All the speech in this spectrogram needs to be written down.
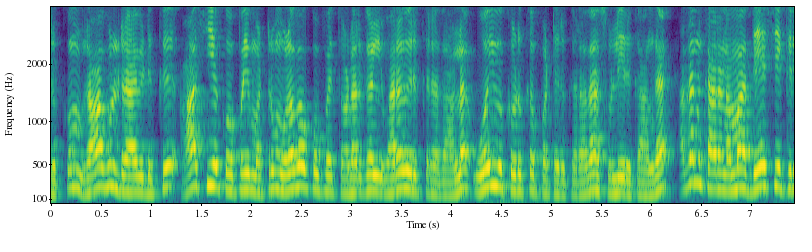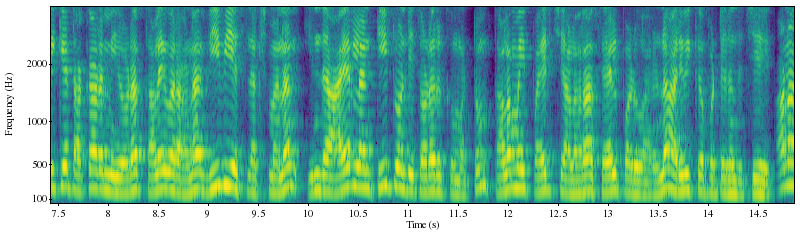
இருக்கும் ராகுல் டிராவிடுக்கு ஆசிய கோப்பை மற்றும் உலக கோப்பை தொடர்கள் வரவிருக்கிறதால ஓய்வு கொடுக்கப்பட்டிருக்கிறதா சொல்லியிருக்காங்க. அதன் காரணமா தேசிய கிரிக்கெட் அகாடமியோட தலைவரான விவிஎஸ் லட்சுமணன் இந்த அயர்லாந்து டி டுவெண்டி தொடருக்கு மட்டும் தலைமை பயிற்சியாளராக செயல்படுவார்னு அறிவிக்கப்பட்டிருந்துச்சு. ஆனா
